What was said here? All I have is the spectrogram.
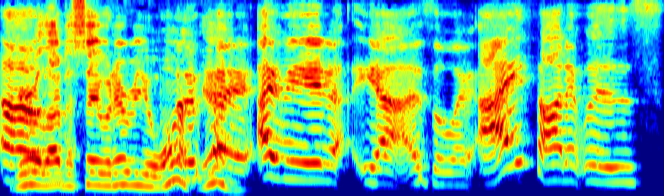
Um, you're allowed to say whatever you want. Okay. Yeah. I mean, yeah, as a lawyer, I thought it was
